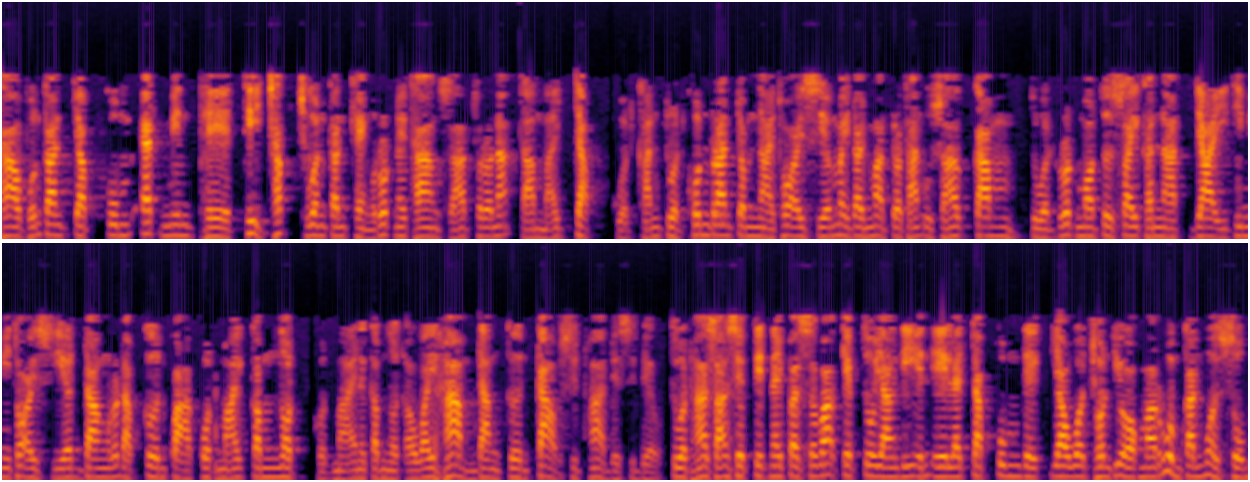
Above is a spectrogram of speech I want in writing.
ข่าวผลการจับกลุ่มแอดมินเพจที่ชักชวนกันแข่งรถในทางสาธารณะตามหมายจับกวดขันตรวจค้นร้านจำหน่ายท่อไอเสียไม่ได้มาตรฐานอุตสาหกรรม ตรวจรถมอเตอร์ไซค์ขนาดใหญ่ที่มีท่อไอเสียดังระดับเกินกว่ากฎหมายกำหนดกฎหมายในกำหนดเอาไว้ห้ามดังเกิน 95 เดซิเบล ตรวจหาสารเสพติดในปัสสาวะเก็บตัวอย่าง DNA และจับกลุ่มเด็กเยาวชนที่ออกมาร่วมกันมั่วสุม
